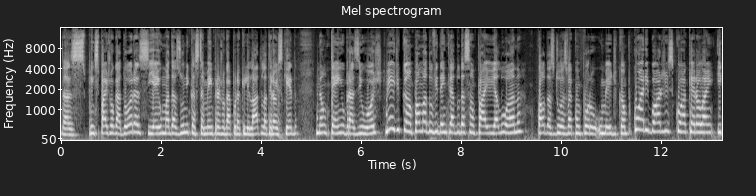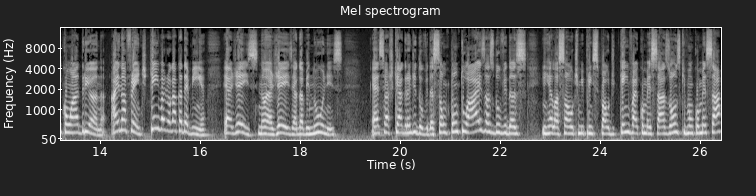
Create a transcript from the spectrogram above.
das principais jogadoras e aí uma das únicas também para jogar por aquele lado, lateral esquerda. Não tem o Brasil hoje. Meio de campo, há uma dúvida entre a Duda Sampaio e a Luana. Qual das duas vai compor o, meio de campo? Com a Ari Borges, com a Caroline e com a Adriana. Aí na frente, quem vai jogar com a Debinha? É a Geis? Não é a Geis? É a Gabi Nunes? Essa eu acho que é a grande dúvida. São pontuais as dúvidas em relação ao time principal de quem vai começar, as 11 que vão começar,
